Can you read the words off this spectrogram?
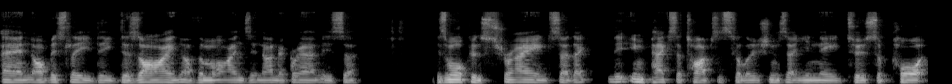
and obviously, the design of the mines in underground is uh, is more constrained, so that the impacts the types of solutions that you need to support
